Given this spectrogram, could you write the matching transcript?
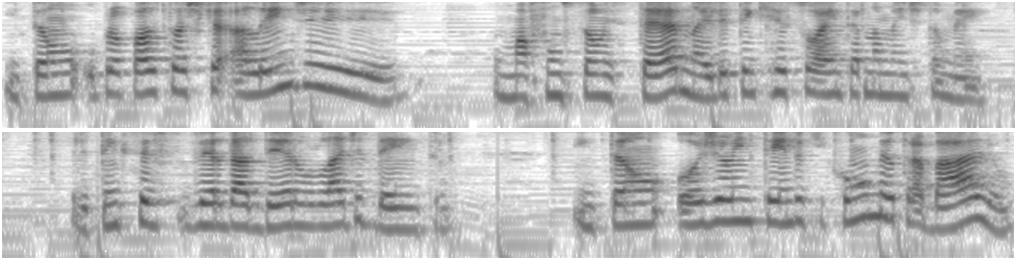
Então, o propósito, acho que além de uma função externa, ele tem que ressoar internamente também. Ele tem que ser verdadeiro lá de dentro. Então, hoje eu entendo que com o meu trabalho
